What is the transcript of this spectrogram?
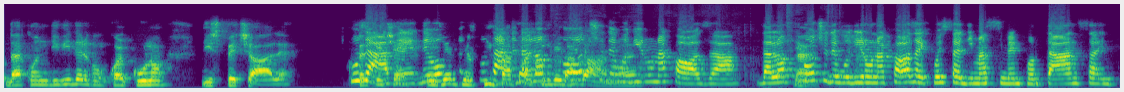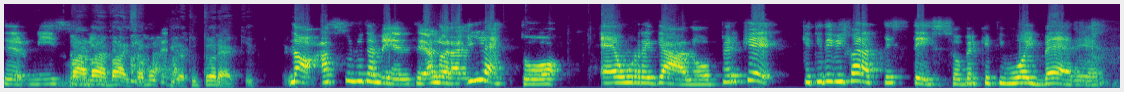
da condividere con qualcuno di speciale. Scusate, devo, esempio, scusate da love coach divano, devo eh? dire una cosa. Da love eh. coach devo dire una cosa e questa è di massima importanza, intervista. Vai, vai, vai, siamo qui a tutte orecchi. No, assolutamente. Allora, il letto è un regalo perché che ti devi fare a te stesso, perché ti vuoi bene.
